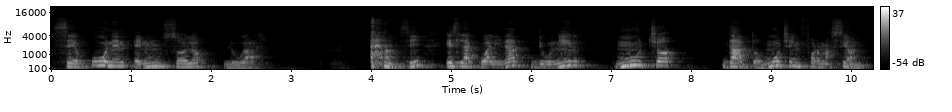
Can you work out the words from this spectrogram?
se unen en un solo lugar. ¿Sí? Es la cualidad de unir mucho dato, mucha información,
